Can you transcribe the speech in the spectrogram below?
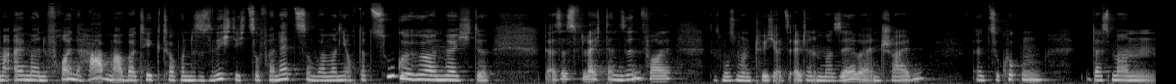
all meine Freunde haben aber TikTok und es ist wichtig zur Vernetzung, weil man ja auch dazugehören möchte. Da ist es vielleicht dann sinnvoll, das muss man natürlich als Eltern immer selber entscheiden, äh, zu gucken, dass man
